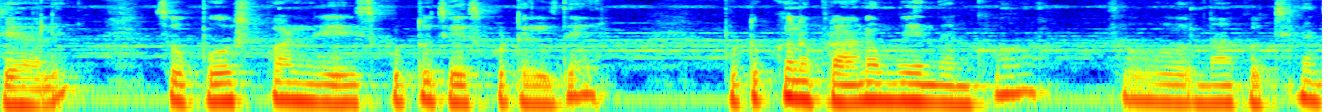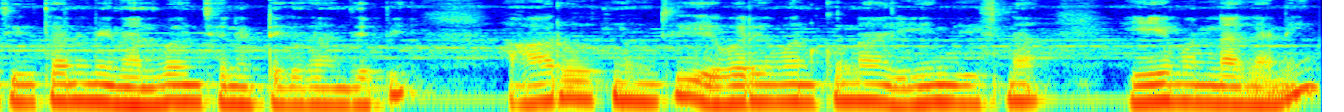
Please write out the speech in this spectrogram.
చేయాలి? సో పోస్ట్ పాన్ చేసుకుంటూ చేసుకుంటూ వెళ్తే పుట్టుకున్న ప్రాణం పోయిందనుకో సో నాకు వచ్చిన జీవితాన్ని నేను అనుభవించినట్టే కదా అని చెప్పి ఆ రోజు నుంచి ఎవరేమనుకున్నా ఏం చేసినా ఏమన్నా కానీ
